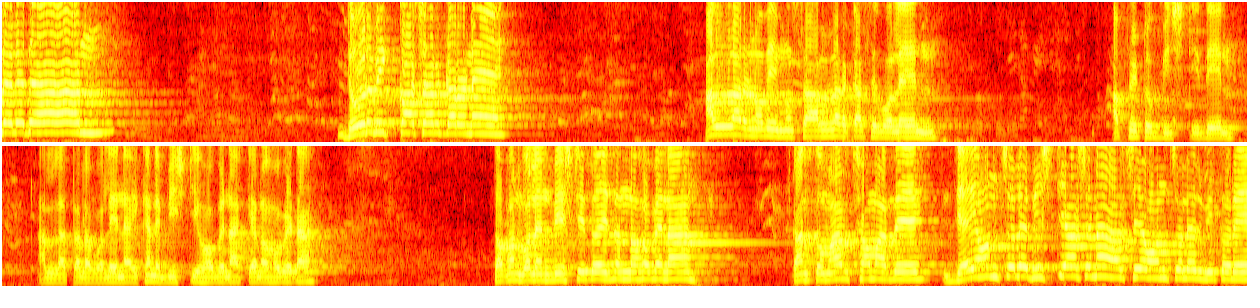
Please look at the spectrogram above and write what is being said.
ঢেলে দেন। দুর্ভিক্ষ আসার কারণে আল্লাহর নবী মুসা আল্লাহর কাছে বলেন আপনি একটু বৃষ্টি দেন। আল্লাহ তালা বলেন এখানে বৃষ্টি হবে না, কেন হবে না? তখন বলেন, বৃষ্টি তো এই জন্য হবে না, কারণ তোমার সমাজে যে অঞ্চলে বৃষ্টি আসে না, সে অঞ্চলের ভিতরে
